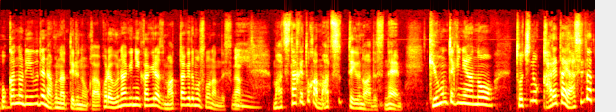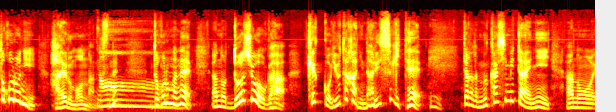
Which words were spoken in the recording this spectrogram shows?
他の理由でなくなっているのか。これはうなぎに限らず松茸でもそうなんですが、松茸とか松っていうのはですね基本的にあの土地の枯れた痩せたところに生えるもんなんですね。ところがねあの土壌が結構豊かになりすぎて、だから昔みたいにあの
